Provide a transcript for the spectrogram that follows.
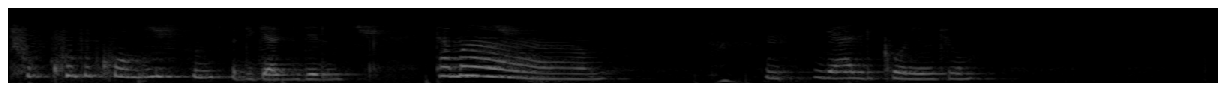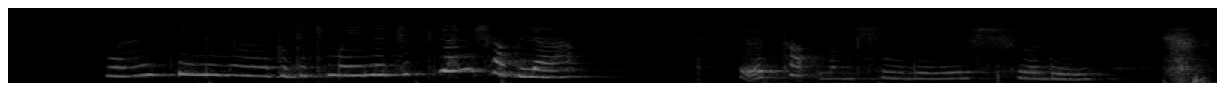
Çok komik olmuşsun. Hadi gel gidelim. Tamam. Hı, geldik Oreo'cum. Vay canına. Buradaki mayalar çok güzelmiş abla. Evet tatlım. Şimdi şunu deneyeyim.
